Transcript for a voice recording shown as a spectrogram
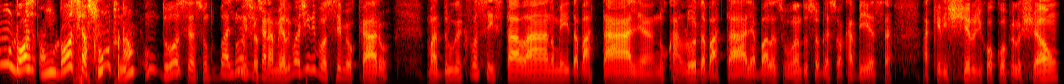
Um doce, um doce assunto, não? Um doce assunto, balinhas doce de caramelo. Imagine você, meu caro Madruga, que você está lá no meio da batalha, no calor da batalha, balas voando sobre a sua cabeça, aquele cheiro de cocô pelo chão,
